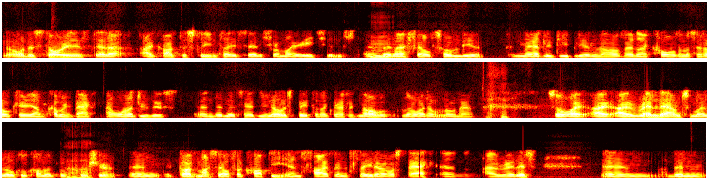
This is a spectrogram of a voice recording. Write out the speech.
No, the story is that I, I got the screenplay sent from my agents, and mm. then I fell totally, madly, deeply in love. And I called them and said, "Okay, I'm coming back. I want to do this." And then they said, "You know, it's based on a graphic novel." No, I don't know that. so I, I, I, ran down to my local comic book uh-huh. pusher and got myself a copy. And five minutes later, I was back and I read it. And then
